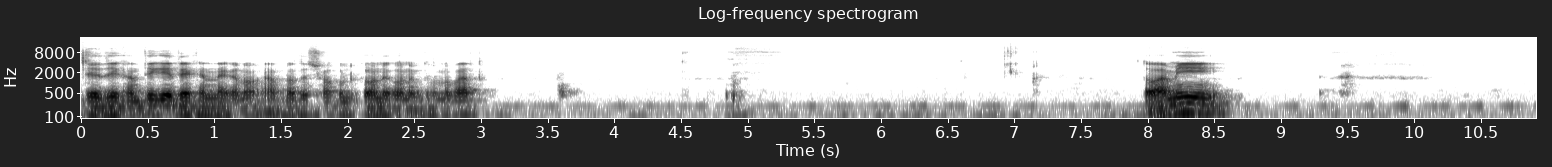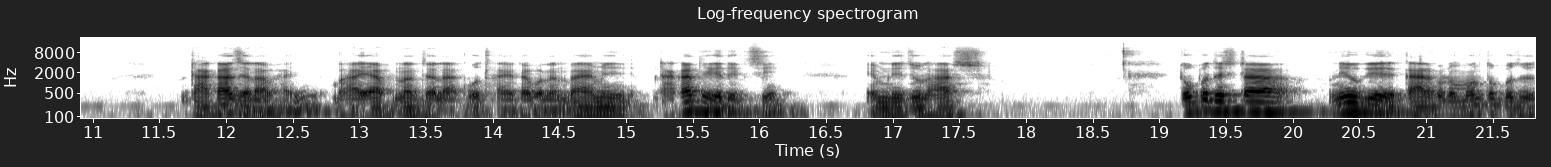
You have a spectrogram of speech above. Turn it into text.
যে যেখান থেকে দেখেন না কেন, আপনাদের সকলকে অনেক অনেক ধন্যবাদ। তো আমি ঢাকা জেলা ভাই। ভাই আপনার জেলা কোথায় এটা বলেন। ভাই আমি ঢাকা থেকে দেখছি, এমনি জুলহাস। তো উপদেশটা নিয়োগে কার কোনো মন্তব্য যদি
